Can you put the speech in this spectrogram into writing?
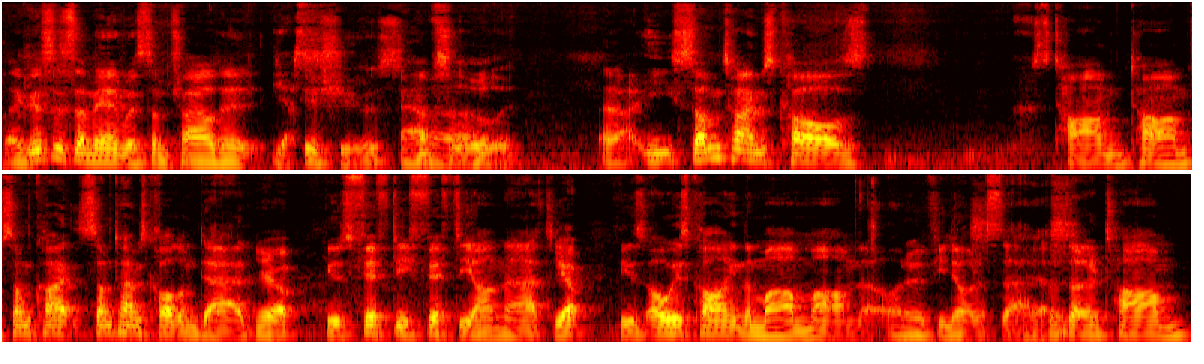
like this is a man with some childhood Yes. issues. Absolutely. Uh, he sometimes calls Tom Tom. Some ki- sometimes called him Dad. yep. He was 50-50 on that. Yep. He was always calling the mom mom though. I don't know if you noticed that. Yes. There's other Tom.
